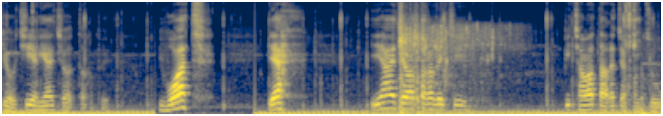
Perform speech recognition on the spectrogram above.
Йоо, чи яг яаж яваад байгаа бэ? What? Яа. Яаж яваад байгаа бэ чи? Би чамаа дагаж явах нь зөв?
